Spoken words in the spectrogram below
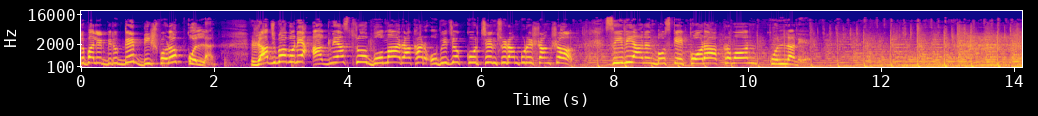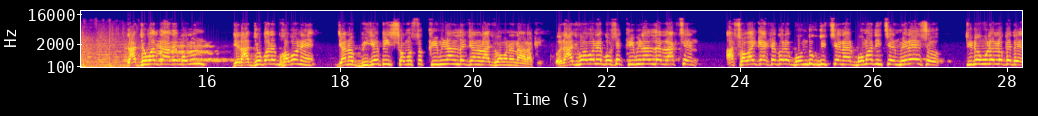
রাজ্যপালের বিরুদ্ধে বিস্ফোরক কল্যাণ। রাজভবনে আগ্নেয়াস্ত্র, বোমা রাখার অভিযোগ করছেন শ্রীরামপুরের সাংসদ। সিভি আনন্দ বোসকে কড়া আক্রমণ কল্যাণের। রাজ্যপালকে আগে বলুন যে রাজ্যপালের ভবনে যেন বিজেপির সমস্ত ক্রিমিনালদের যেন রাজভবনে না রাখে। ওই রাজভবনে বসে ক্রিমিনালদের রাখছেন আর সবাইকে একটা করে বন্দুক দিচ্ছেন আর বোমা দিচ্ছেন, মেরে এসো। তৃণমূলের লোকেদের,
